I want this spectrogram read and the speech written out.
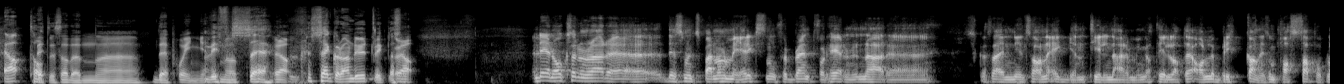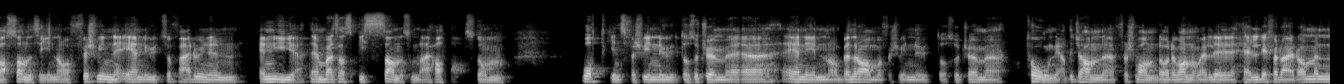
ja. ta til seg den, uh, det poenget. Vi får se. Ja. se hvordan det utvikler seg. Ja. Det er også der, det som er spennende med Eriksen for Brentford her, den der skal si, Nils Arne Eggen-tilnærminga til at alle brikkene liksom passer på plassene sine, og forsvinner én ut, så får du inn en, en ny. Det er bare spissene som de har hatt, som Watkins forsvinner ut, og så kommer en inn, og Ben Rama forsvinner ut, og så kommer Tony. At ikke han forsvant, og det var noe veldig heldig for dem, da. Men,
